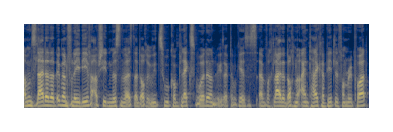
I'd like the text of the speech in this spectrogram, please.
haben uns leider dann irgendwann von der Idee verabschieden müssen, weil es dann doch irgendwie zu komplex wurde und wir gesagt haben, okay, es ist einfach leider doch nur ein Teilkapitel vom Report.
